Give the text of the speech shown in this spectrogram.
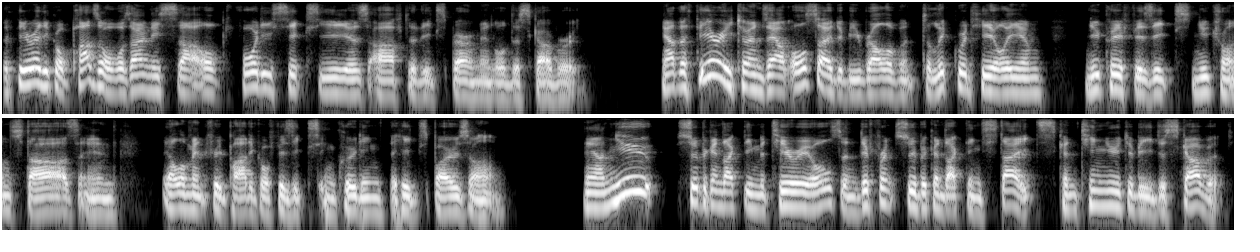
The theoretical puzzle was only solved 46 years after the experimental discovery. Now, the theory turns out also to be relevant to liquid helium, nuclear physics, neutron stars, and elementary particle physics, including the Higgs boson. Now, new superconducting materials and different superconducting states continue to be discovered.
